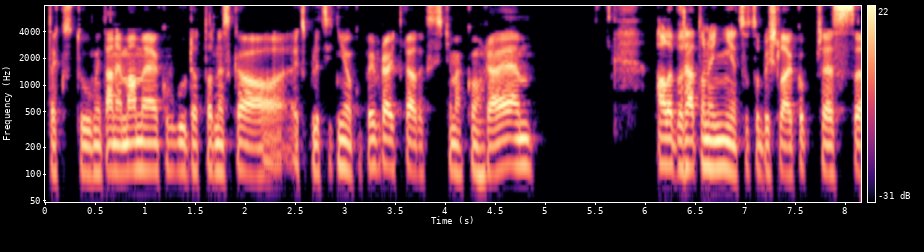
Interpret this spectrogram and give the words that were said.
textu. My tam nemáme jako v Good Data dneska explicitního copywritera, tak si s tím jako hrajem. Ale pořád to není něco, co by šlo jako přes uh,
